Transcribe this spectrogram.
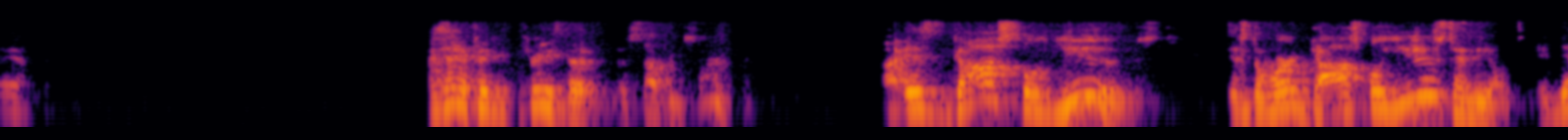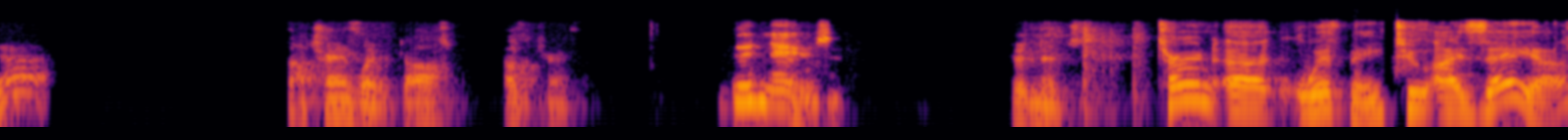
Isaiah Isaiah 53 is the, the suffering servant. Uh, is gospel used? Is the word gospel used in the Old Testament? Yeah. It's not translated gospel. How's it translated? Good news. Good news. Turn uh, with me to Isaiah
